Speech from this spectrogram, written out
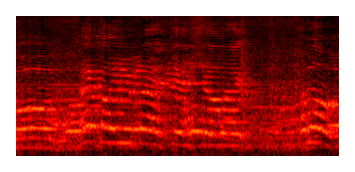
wog, wog. Everybody back there, Shelly. Come on.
